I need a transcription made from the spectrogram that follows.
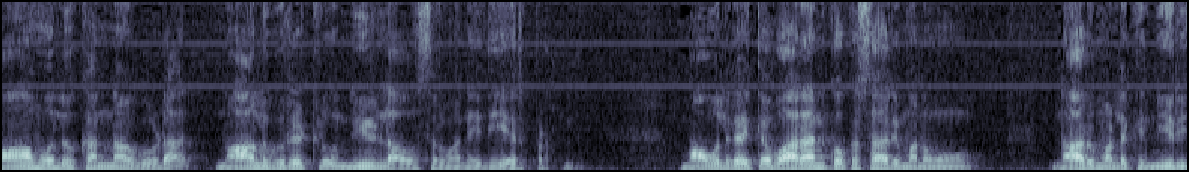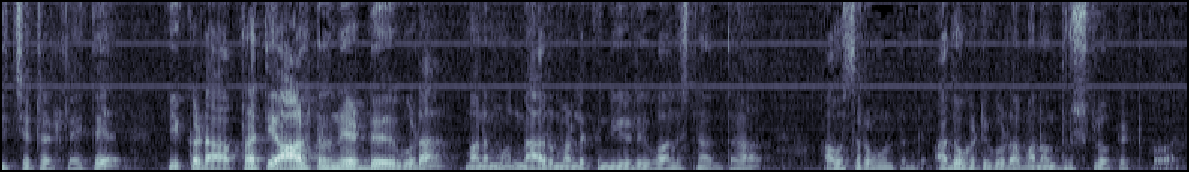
మామూలు కన్నా కూడా నాలుగు రెట్లు నీళ్ళ అవసరం అనేది ఏర్పడుతుంది. మామూలుగా అయితే వారానికి ఒకసారి మనము నారుమళ్ళకి నీరు ఇచ్చేటట్లయితే ఇక్కడ ప్రతి ఆల్టర్నేట్ కూడా మనము నారుమళ్ళకి నీరు ఇవ్వాల్సినంత అవసరం ఉంటుంది. అదొకటి కూడా మనం దృష్టిలో పెట్టుకోవాలి.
